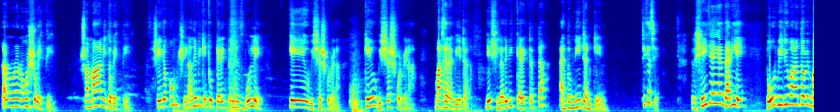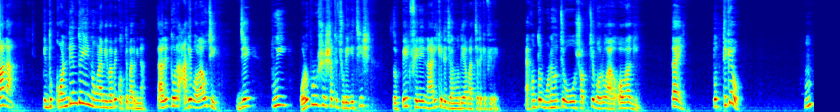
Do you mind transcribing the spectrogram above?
কারণ ওরা নমস্য ব্যক্তি, সম্মানিত ব্যক্তি। সেই রকম শিলাদেবীকে কেউ ক্যারেক্টারলেস বললে কেউ বিশ্বাস করবে না, কেউ বিশ্বাস করবে না। মাথায় রাখবি এটা, যে শিলাদেবীর ক্যারেক্টারটা একদম নিট অ্যান্ড ক্লিন ঠিক আছে? তাহলে সেই জায়গায় দাঁড়িয়ে তোর ভিডিও বানাতে হবে, বানা। কিন্তু কন্টেন্ট তুই এই নোংরামিভাবে করতে পারবি না। তাহলে তোর আগে বলা উচিত যে তুই পরপুরুষের সাথে চলে গেছিস, তোর পেট ফেলে, নারী কেটে জন্ম দেওয়া বাচ্চাটাকে ফেলে। এখন তোর মনে হচ্ছে ও সবচেয়ে বড় অভাগী, তাই? তোর থেকেও? হুম?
